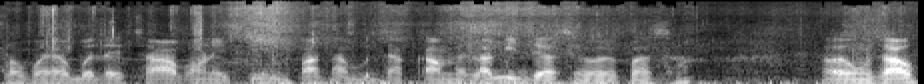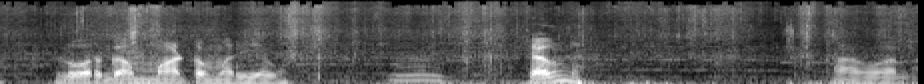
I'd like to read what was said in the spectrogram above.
તો ભાઈ આ બધા ચા પાણી પીને પાછા બધા કામે લાગી જશે હવે પાછા. હવે હું જાઉં લોર ગામમાં આટો મારી આવું. જાઉં ને? હા, વાલો.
